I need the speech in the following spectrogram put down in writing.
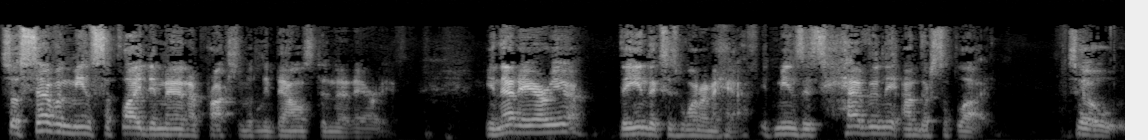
So seven means supply demand approximately balanced in that area. In that area, the index is one and a half. It means it's heavily undersupplied. So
